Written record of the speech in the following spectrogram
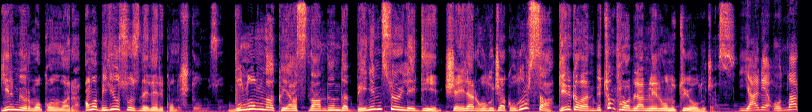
girmiyorum o konulara ama biliyorsunuz neleri konuştuğumuzu. Bununla kıyaslandığında benim söylediğim şeyler olacak olursa geri kalan bütün problemleri unutuyor olacağız. Yani onlar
